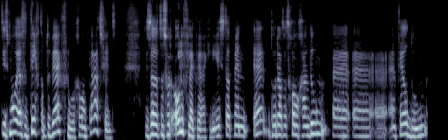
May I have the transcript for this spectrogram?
is mooi als het dicht op de werkvloer gewoon plaatsvindt. Dus dat het een soort olievlekwerking is. Dat men, hè, doordat we het gewoon gaan doen uh, uh, en veel doen,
